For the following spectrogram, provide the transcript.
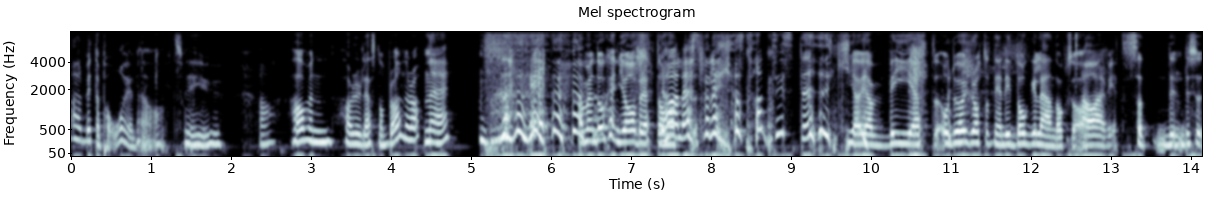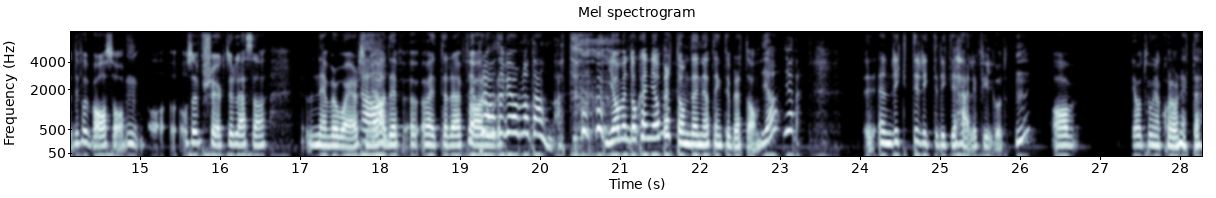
arbeta på helt Ja, enkelt. Så. det är ju... Ja. ja, men har du läst något bra nu då? Nej, Ja, men då kan jag berätta om jag har att- läst för länge statistik. Ja, jag vet. Och du har ju grottat ner dig i Doggyland också. Ja, jag vet. Så det, det, det får ju vara så. Mm. Och, och så försökte du läsa Neverwhere som Ja. jag hade vad heter det, Nu för. pratar vi om något annat. Ja, men då kan jag berätta om den jag tänkte berätta om. Ja, gör det. En riktigt, riktigt, riktigt härlig feelgood. Mm. Av, jag var tvungen att kolla vad hon hette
